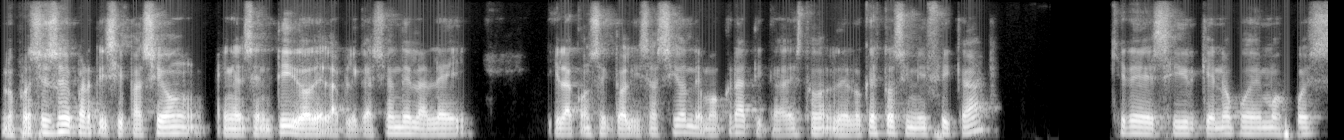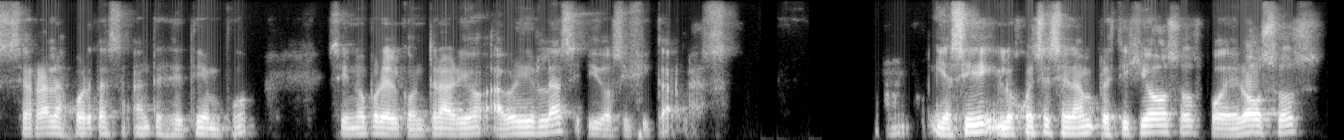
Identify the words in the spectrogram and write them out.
los procesos de participación en el sentido de la aplicación de la ley y la conceptualización democrática de, esto, de lo que esto significa, quiere decir que no podemos pues cerrar las puertas antes de tiempo, sino por el contrario, abrirlas y dosificarlas. Y así los jueces serán prestigiosos, poderosos,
